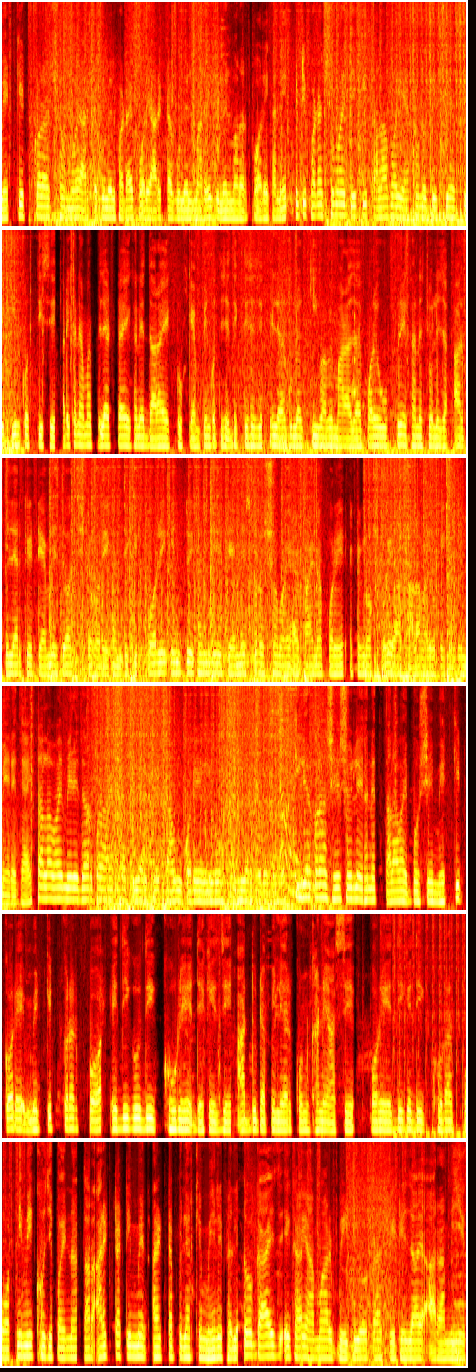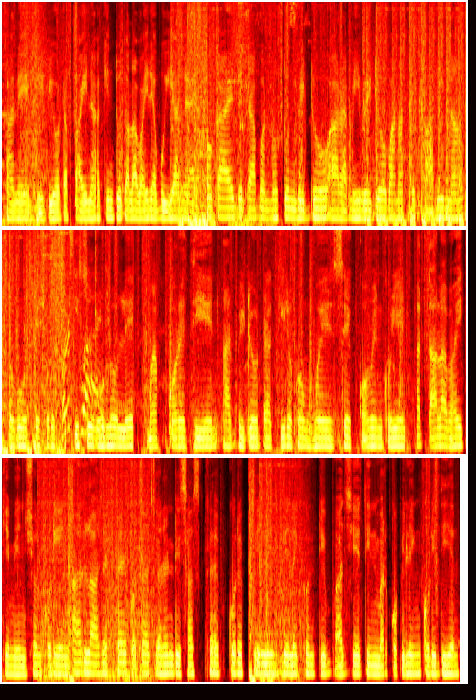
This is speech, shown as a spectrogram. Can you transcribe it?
মেটকিট করার সময় আরেকটা গুলেল ফাটায় পরে আরেকটা গুলেল মারে, গুলেল মারার পর এখানে এটি ফাটার সময় দেখি তালা ভাই এখনও বেঁচে আছে কিল করতেছে। আর এখানে আমার প্লেয়ারটা এখানে দাঁড়ায় একটু ক্যাম্পিং করতেছে। দেখতেছে যে প্লেয়ারগুলো কীভাবে মারা যায়, পরে উপরে এখানে চলে যায় আর প্লেয়ারকে ড্যামেজ দেওয়ার চেষ্টা করে এখান থেকে। পরে কিন্তু এখান দিয়ে ড্যামেজ করার সময় আর পায় না, পরে একটা নক করে আর তালা ভাই ওকে কিন্তু মেরে দেয়। তালা ভাই মেরে দেওয়ার পর আরেকটা প্লেয়ারকে ডাউন করে এবং ক্লিয়ার করে দেয়। ক্লিয়ার করা শেষ হইলে এখানে তালা ভাই বসে মেটকিট করে। মেটকিট করার পর এদিক ওদিক ঘুরে দেখে যে আর দুটা প্লেয়ার কোনখানে আছে। পরে এদিক দিক ঘোরার পর নেমে খুঁজে পায় না। তার আরেকটা টিমমেট আরেকটা প্লেয়ারকে মেরে ফেলে। তো গাইজ এখানে আমার ভিডিওটা কেটে যায় আর আমি এখানে ভিডিওটা পাই না। কিন্তু তালা ভাইরা বুইয়া নেয়। তো গাইজ এটা আমার নতুন ভিডিও আর আমি ভিডিও বানাতে পারি না। তবুও করে কিছু ভুল হলে মাফ করে দিয়েন। আর ভিডিওটা কীরকম হয়েছে কমেন্ট করিয়েন। আর তালা ভাইকে মেনশন করিয়েন। আর লাস্ট একটাই কথা চ্যানেলটি সাবস্ক্রাইব করে প্লিজ বেল আইকনটি বাজিয়ে তিনবার কপি লিঙ্ক করে দিয়েন।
